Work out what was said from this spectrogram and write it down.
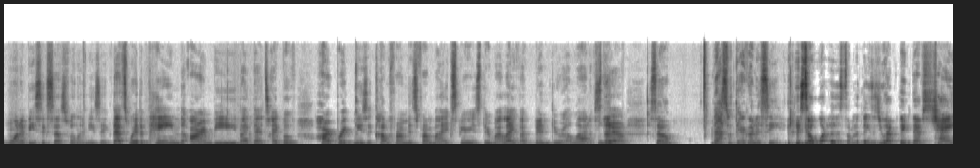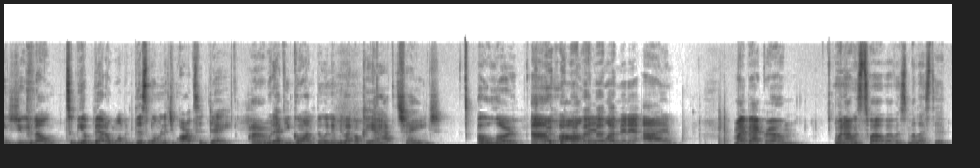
want to be successful in music. That's where the pain, the R&B, like that type of heartbreak music come from. Is from my experience through my life. I've been through a lot of stuff. Yeah. So that's what they're gonna see. so what are some of the things that you have think that's changed you, you know, to be a better woman, this woman that you are today? Um, what have you gone through and then be like, okay, I have to change? Oh Lord. Um, all in one minute. I my background when I was twelve I was molested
